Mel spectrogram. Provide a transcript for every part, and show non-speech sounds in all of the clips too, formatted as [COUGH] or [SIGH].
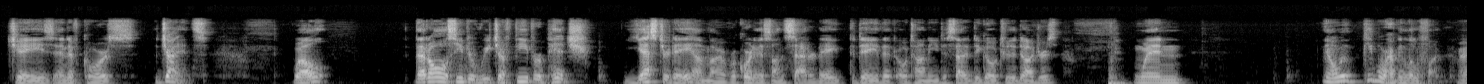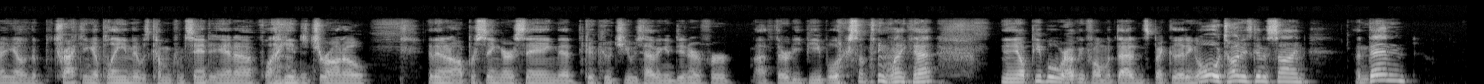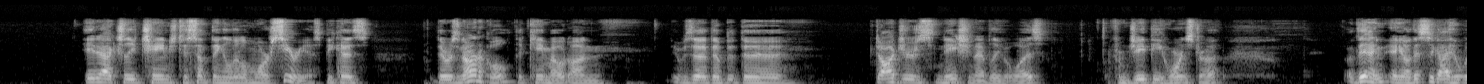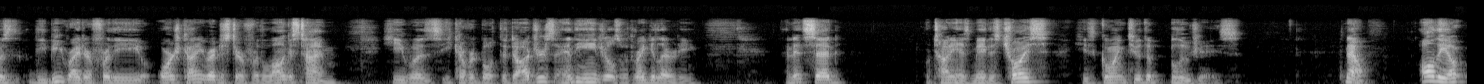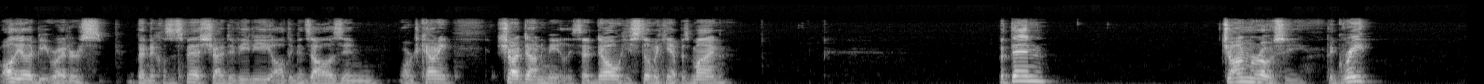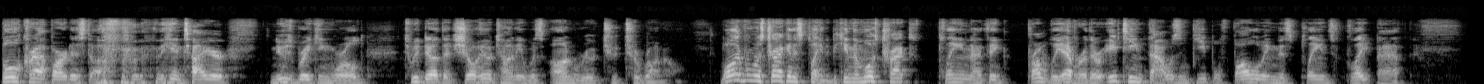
Jays, and of course, the Giants. Well, that all seemed to reach a fever pitch yesterday. I'm uh, recording this on Saturday, the day that Ohtani decided to go to the Dodgers when you know people were having a little fun, right? You know, the, tracking a plane that was coming from Santa Ana, [LAUGHS] flying into Toronto, and then an opera singer saying that Kikuchi was having a dinner for uh, 30 people [LAUGHS] or something like that. And, you know, people were having fun with that and speculating, oh, Tony's going to sign. And then it actually changed to something a little more serious because there was an article that came out on it was a, uh, the the Dodgers Nation, I believe it was, from J.P. Hoornstra. Then you know this is a guy who was the beat writer for the Orange County Register for the longest time. He was he covered both the Dodgers and the Angels with regularity, and it said, "Ohtani has made his choice. He's going to the Blue Jays." Now, all the all the other beat writers, Ben Nicholson Smith, Shi Davidi, Alden Gonzalez in Orange County, shot down immediately. Said no, he's still making up his mind. But then Jon Morosi, the great bullcrap artist of [LAUGHS] the entire news breaking world, tweeted out that Shohei Ohtani was en route to Toronto. While everyone was tracking this plane, it became the most tracked plane, I think, probably ever. There were 18,000 people following this plane's flight path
